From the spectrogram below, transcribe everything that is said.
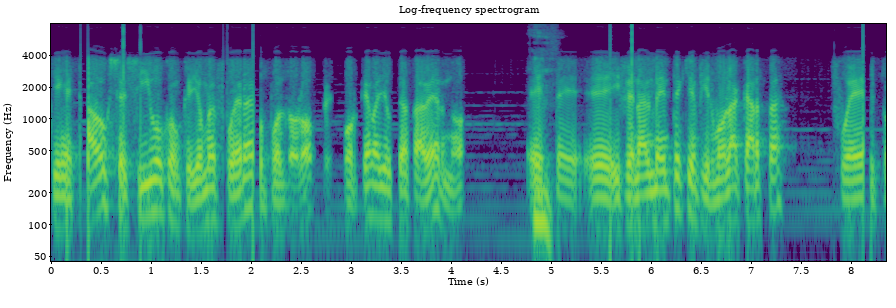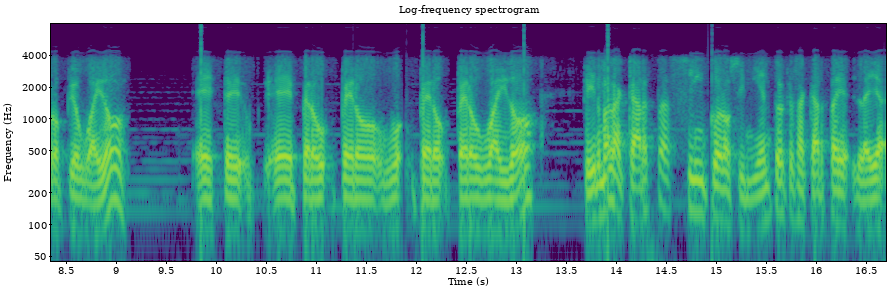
quien estaba obsesivo con que yo me fuera era Leopoldo López. ¿Por qué vaya usted a saber, no? Mm. Este, eh, y finalmente quien firmó la carta fue el propio Guaidó este, eh, pero, pero, pero, pero Guaidó firma la carta sin conocimiento de que esa carta la,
